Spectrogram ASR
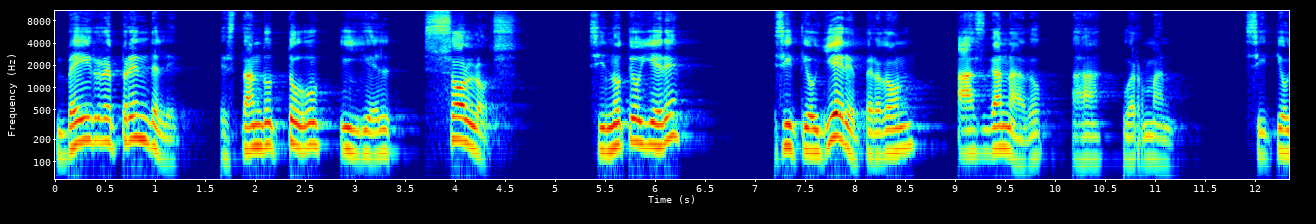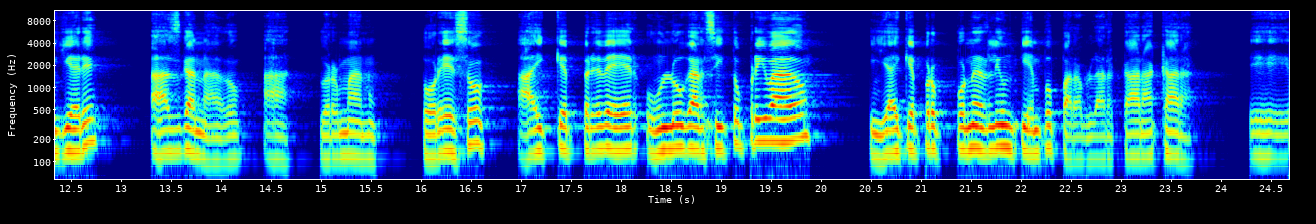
ve y repréndele, estando tú y él solos. Si no te oyere, si te oyere, perdón, has ganado a tu hermano. Si te oyere, has ganado a tu hermano. Por eso, hay que prever un lugarcito privado y hay que proponerle un tiempo para hablar cara a cara. Eh,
